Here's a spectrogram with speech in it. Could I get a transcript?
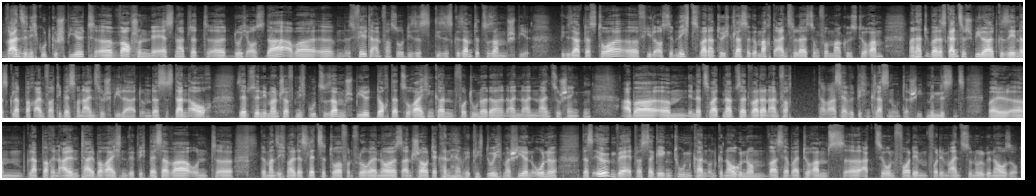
wahnsinnig gut gespielt, äh, war auch schon in der ersten Halbzeit äh, durchaus da, aber äh, es fehlte einfach so dieses, dieses gesamte Zusammenspiel. Wie gesagt, das Tor äh, fiel aus dem Nichts, war natürlich klasse gemacht, Einzelleistung von Marcus Thuram. Man hat über das ganze Spiel halt gesehen, dass Gladbach einfach die besseren Einzelspieler hat und dass es dann auch, selbst wenn die Mannschaft nicht gut zusammenspielt, doch dazu reichen kann, Fortuna da einen, einen einzuschenken. Aber ähm, in der zweiten Halbzeit war dann einfach da war es ja wirklich ein Klassenunterschied, mindestens, weil ähm, Gladbach in allen Teilbereichen wirklich besser war und äh, wenn man sich mal das letzte Tor von Florian Neuers anschaut, der kann ja wirklich durchmarschieren, ohne dass irgendwer etwas dagegen tun kann und genau genommen war es ja bei Thürams äh, Aktion vor dem, vor dem 1 zu 0 genauso.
